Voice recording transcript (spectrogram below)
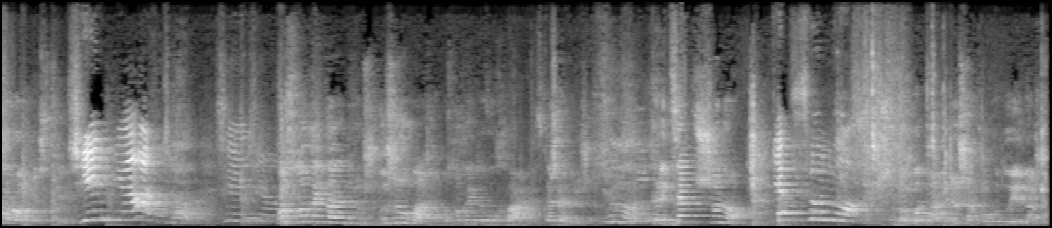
в коробочці? Послухайте Андрюшу, дуже уважно, послухайте вухами. Скажи, Андрюша. Рецепт пшоно. Пшоно. От Андрюша погодує нашу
